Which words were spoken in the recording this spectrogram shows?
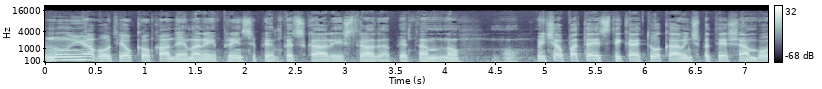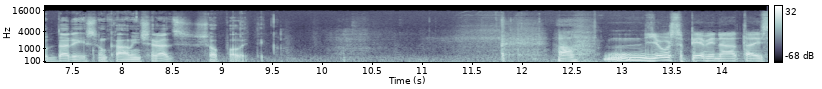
nu, jābūt jau kaut kādiem arī principiem, pēc kā arī strādā pie tam. Nu, nu, viņš jau pateica tikai to, kā viņš patiešām būtu darījis un kā viņš redz šo politiku. Ah, jūsu pieminētais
